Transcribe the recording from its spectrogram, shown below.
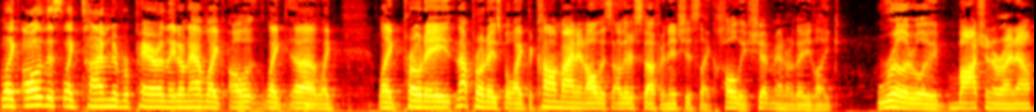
like all of this like time to prepare, and they don't have like all like uh like like pro days, not pro days, but like the combine and all this other stuff, and it's just like, holy shit, man, are they like really really botching it right now?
